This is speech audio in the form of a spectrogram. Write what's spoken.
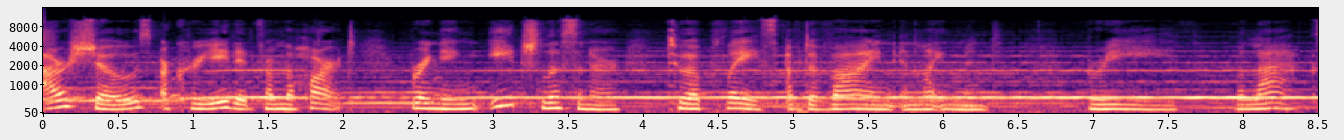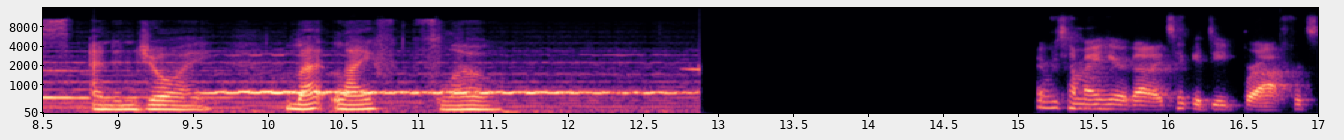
Our shows are created from the heart, bringing each listener to a place of divine enlightenment. Breathe, relax, and enjoy. Let life flow. Every time I hear that, I take a deep breath. It's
